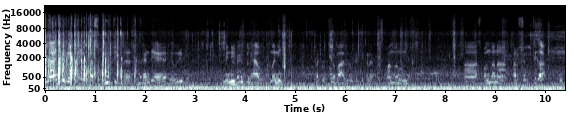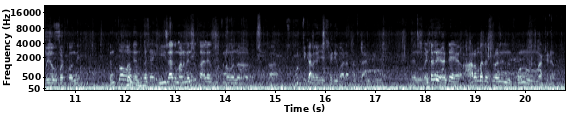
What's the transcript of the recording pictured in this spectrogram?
ఇలాంటి వ్యక్తి యొక్క స్ఫూర్తి అంటే every many people have money but వచ్చిన బాధ ఏంటంటే ఇక్కడ స్పందన ఉంది. ఆ స్పందన పర్ఫెక్ట్గా ఉపయోగపడుతోంది. ఎంతోమంది ఎందుకంటే ఇలాగ మనం ఎందుకు కాలేకపోతున్నాం అన్న ఒక స్ఫూర్తి కలగజేసాడు ఇవాళ దానికి నేను వెంటనే అంటే ఆరంభ దశలోనే నేను ఫోన్ మాట్లాడాను.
